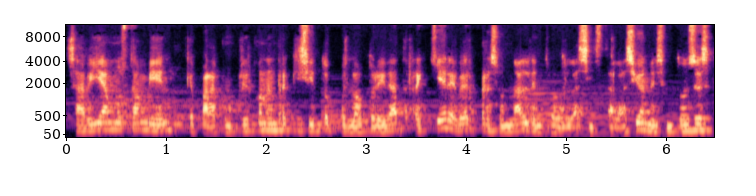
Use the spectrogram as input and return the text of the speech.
sabíamos también que para cumplir con el requisito, pues la autoridad requiere ver personal dentro de las instalaciones. Entonces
